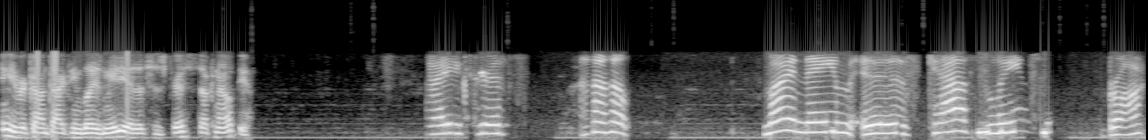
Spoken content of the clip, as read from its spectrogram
Thank you for contacting Blaze Media. This is Chris. How can I help you? Hi, Chris. My name is Kathleen Brock.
